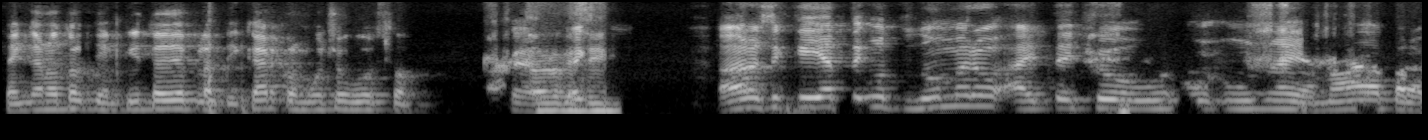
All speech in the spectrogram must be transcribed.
tengan otro tiempito de platicar, con mucho gusto. Claro que sí. Ahora sí que ya tengo tu número, ahí te echo una llamada para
